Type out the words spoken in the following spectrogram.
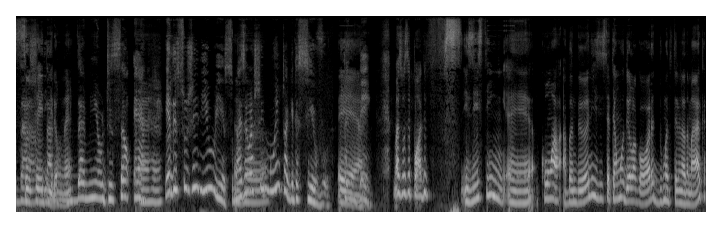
da- Sugeriram, da- né? da minha audição, é, Aham. ele sugeriu isso, mas eu Aham. achei muito agressivo É. também. Mas você pode. Existem é, com a, a existe até um modelo agora de uma determinada marca.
